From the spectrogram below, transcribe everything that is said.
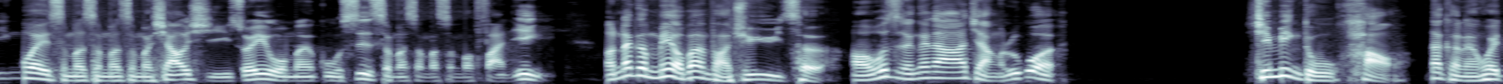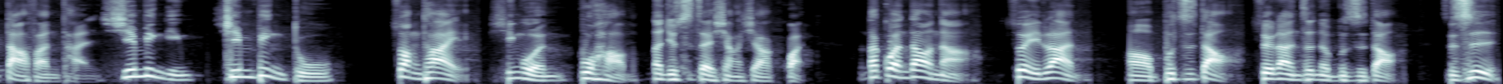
因为什么什么什么消息，所以我们股市什么什么什么反应啊？那个没有办法去预测啊！我只能跟大家讲，如果新病毒好，那可能会大反弹；新病毒新病毒状态新闻不好，那就是在向下灌。那灌到哪最烂哦？不知道，最烂真的不知道。只是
